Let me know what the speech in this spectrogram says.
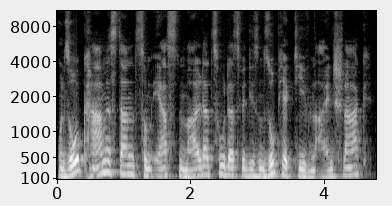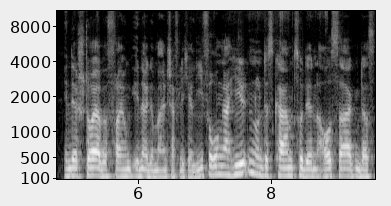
Und so kam es dann zum ersten Mal dazu, dass wir diesen subjektiven Einschlag in der Steuerbefreiung innergemeinschaftlicher Lieferung erhielten und es kam zu den Aussagen, dass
